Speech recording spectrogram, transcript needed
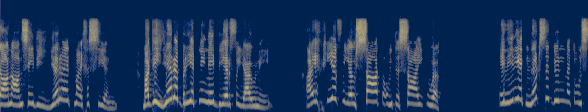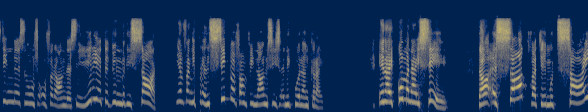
daarna en sê die Here het my geseën. Maar die Here breek nie net deur vir jou nie. Hy gee vir jou saad om te saai ook. En hierdie het niks te doen met ons tiendes en ons offerandes nie. Hierdie het te doen met die saad, een van die prinsipe van finansies in die koninkryk. En hy kom en hy sê, daar is saad wat jy moet saai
